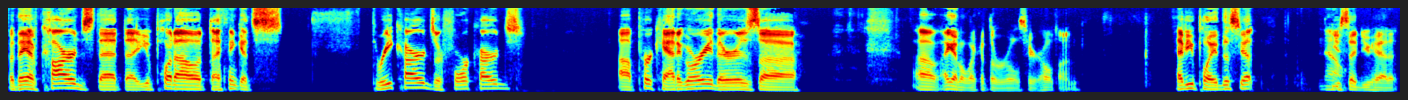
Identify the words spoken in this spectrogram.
but they have cards that uh, you put out i think it's three cards or four cards uh, per category there is uh, uh i gotta look at the rules here hold on have you played this yet no, you said you had it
